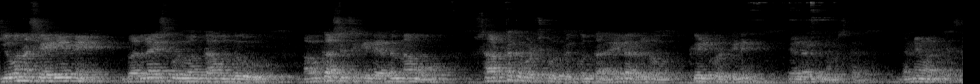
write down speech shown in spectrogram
ಜೀವನ ಶೈಲಿಯನ್ನೇ ಬದಲಾಯಿಸಿಕೊಳ್ಳುವಂತಹ ಒಂದು ಅವಕಾಶ ಸಿಕ್ಕಿದೆ. ಅದನ್ನು ನಾವು ಸಾರ್ಥಕಪಡಿಸಿಕೊಳ್ಬೇಕು ಅಂತ ಎಲ್ಲರಲ್ಲೂ ಕೇಳಿಕೊಳ್ತೀನಿ. ಎಲ್ಲರಿಗೂ ನಮಸ್ಕಾರ. ಧನ್ಯವಾದಗಳು.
